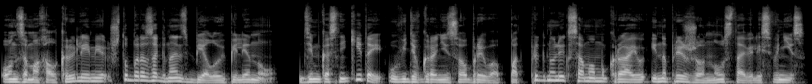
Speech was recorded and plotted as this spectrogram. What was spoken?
Он замахал крыльями, чтобы разогнать белую пелену. Димка с Никитой, увидев границу обрыва, подпрыгнули к самому краю и напряженно уставились вниз.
